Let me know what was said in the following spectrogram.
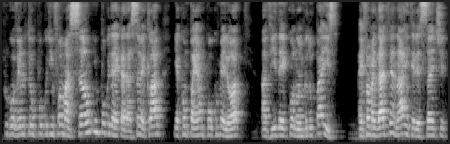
para o governo ter um pouco de informação e um pouco de arrecadação, é claro, e acompanhar um pouco melhor a vida econômica do país. A informalidade não é nada interessante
